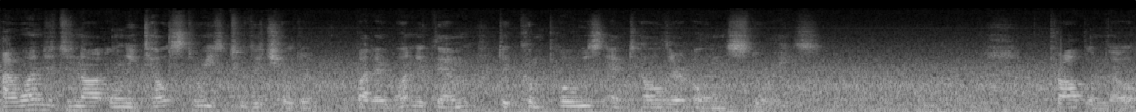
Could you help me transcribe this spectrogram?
I wanted to not only tell stories to the children, but I wanted them to compose and tell their own stories. Problem though,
